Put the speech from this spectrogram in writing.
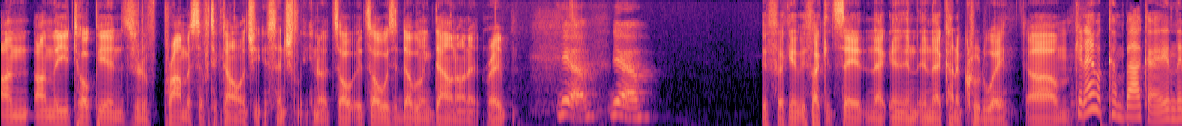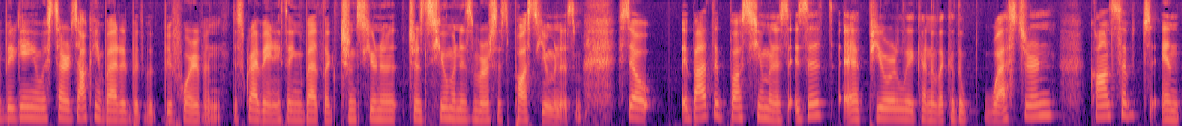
on on the utopian sort of promise of technology. Essentially, you know, it's all it's always a doubling down on it, right? Yeah, yeah. If I can if I can say it in that in, in that kind of crude way. Um, Can I come back? I, in the beginning, we started talking about it, but, but before even describing anything about like transhuman, transhumanism versus posthumanism. So about the posthumanism, is it purely kind of like the Western concept and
